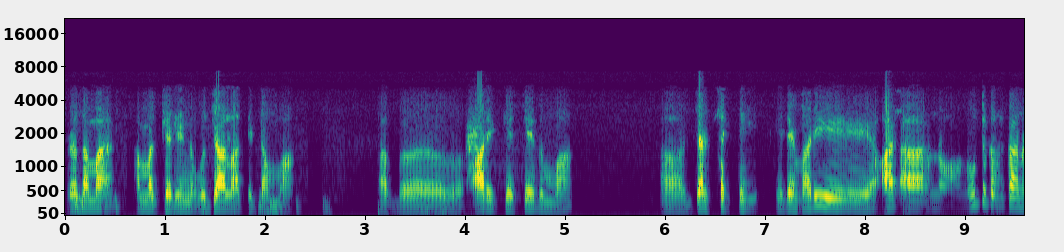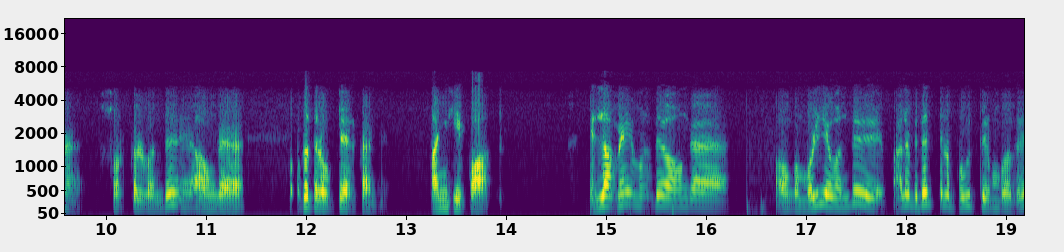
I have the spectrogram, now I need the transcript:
பிரதம அமைச்சரின் உஜாலா திட்டம்மா ஆரோக்கிய சேதும்மா ஜல் சக்தி இதே மாதிரி நூற்றுக்கணக்கான சொற்கள் வந்து அவங்க பக்கத்தில் விட்டே இருக்காங்க. மன் கி பாத். எல்லாமே வந்து அவங்க அவங்க மொழியை வந்து பல விதத்தில் புகுத்தும்போது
